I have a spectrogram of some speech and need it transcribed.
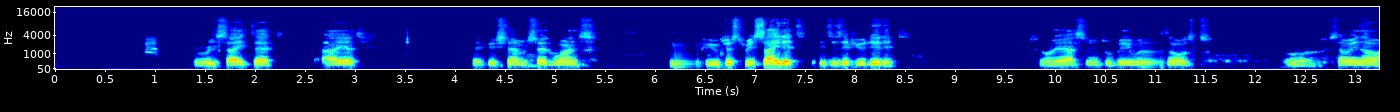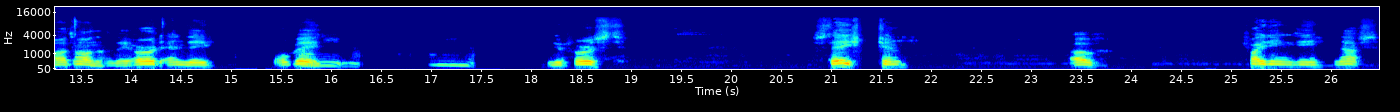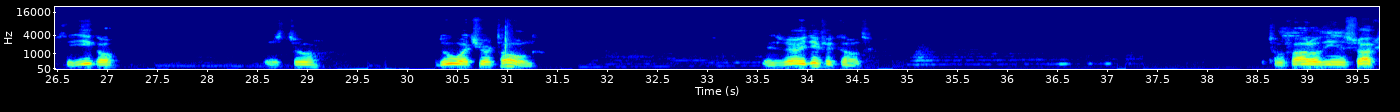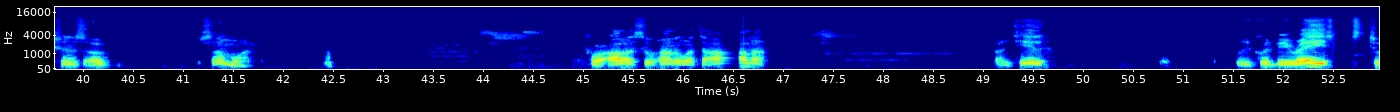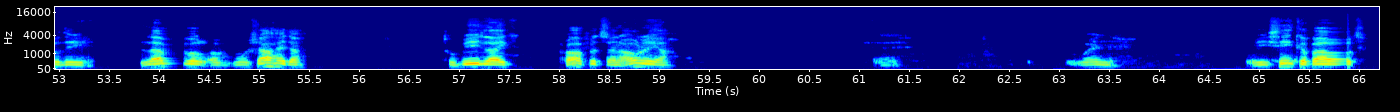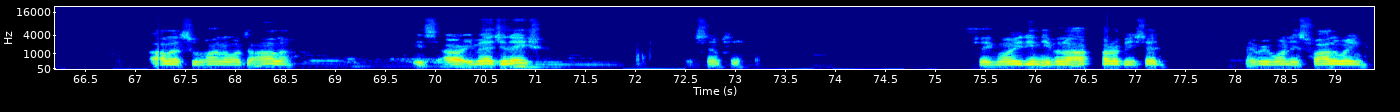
to recite that ayat. Like Hashem said once, if you just recite it, it's as if you did it. So I ask him to be with those who Samina Atana. They heard and they obeyed. The first station of fighting the nafs, the ego, is to do what you're told. It's very difficult to follow the instructions of someone. For Allah subhanahu wa ta'ala, until we could be raised to the level of mushahida, to be like prophets and awliya, eh, when we think about Allah subhanahu wa ta'ala, it's our imagination. Simply. Sheikh Muhyiddin Ibn Arabi said, everyone is following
